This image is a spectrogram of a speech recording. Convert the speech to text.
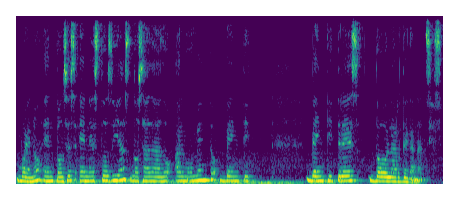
Bueno, entonces en estos días nos ha dado al momento 23 dólares de ganancias.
